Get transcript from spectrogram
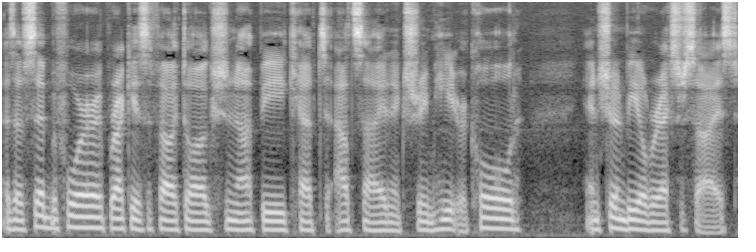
As I've said before, brachycephalic dogs should not be kept outside in extreme heat or cold and shouldn't be overexercised.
